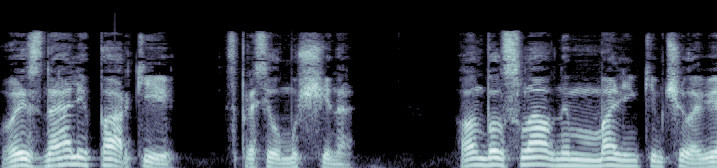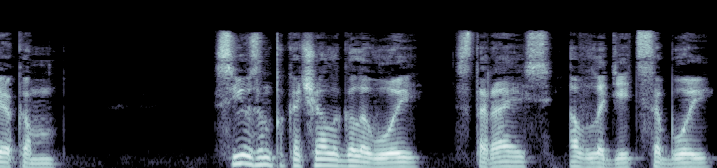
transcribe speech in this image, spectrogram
«Вы знали Парки?» — спросил мужчина. «Он был славным маленьким человеком». Сьюзен покачала головой, стараясь овладеть собой.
